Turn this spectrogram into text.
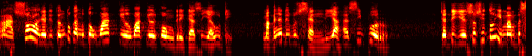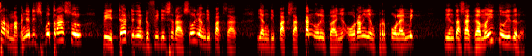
Rasul hanya ditentukan untuk wakil-wakil kongregasi Yahudi. Makanya disebut Selia Hasibur. Jadi Yesus itu imam besar, makanya disebut rasul. Beda dengan definisi rasul yang dipaksa yang dipaksakan oleh banyak orang yang berpolemik lintas agama itu gitu loh.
